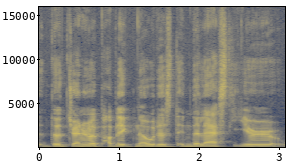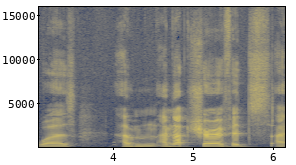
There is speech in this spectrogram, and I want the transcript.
the general public noticed in the last year was. Um, I'm not sure if it's. I,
